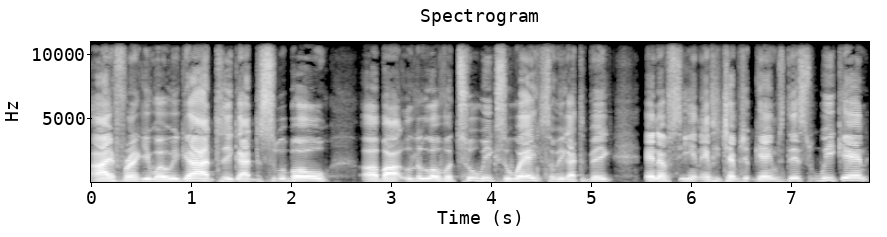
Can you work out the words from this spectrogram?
All right, Frankie. What we got? We got the Super Bowl about a little over two weeks away. So we got the big NFC and AFC championship games this weekend.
